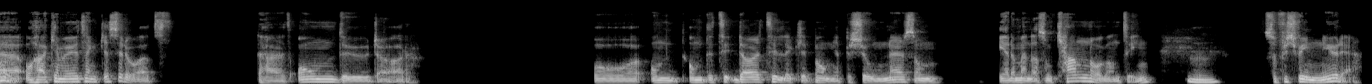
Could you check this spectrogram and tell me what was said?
Mm. och här kan man ju tänka sig då att det här att om du dör och om, om det dör tillräckligt många personer som är de enda som kan någonting mm. så försvinner ju det.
